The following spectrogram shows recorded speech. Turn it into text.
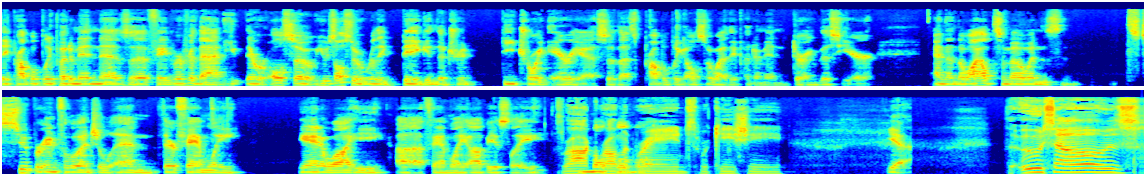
they probably put him in as a favor for that. He, there were also he was also really big in the Tr- Detroit area, so that's probably also why they put him in during this year. And then the Wild Samoans, super influential, and their family, the Anoa'i uh, family, obviously. Rock, multiple- Roman Reigns, Rikishi, Yeah. the Usos.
